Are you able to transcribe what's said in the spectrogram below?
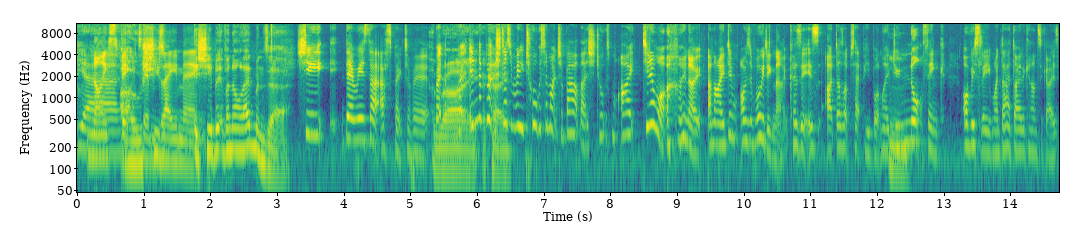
Yeah. Nice victim Oh, she's blaming. is she a bit of an old Edmundser? she there is that aspect of it but, Right, but in the book okay. she doesn't really talk so much about that she talks more i do you know what i know and i didn't i was avoiding that because it is it does upset people and i do Hmm. not think obviously my dad died of cancer guys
